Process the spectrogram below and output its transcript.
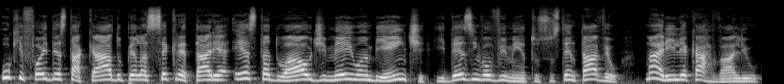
o que foi destacado pela secretária estadual de Meio Ambiente e Desenvolvimento Sustentável, Marília Carvalho.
